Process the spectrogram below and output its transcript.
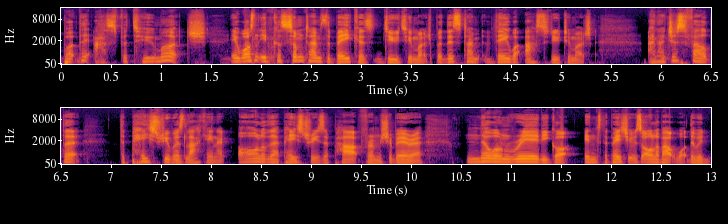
but they asked for too much. It wasn't even because sometimes the bakers do too much, but this time they were asked to do too much. And I just felt that the pastry was lacking. Like all of their pastries, apart from Syabira, no one really got into the pastry. It was all about what they would,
